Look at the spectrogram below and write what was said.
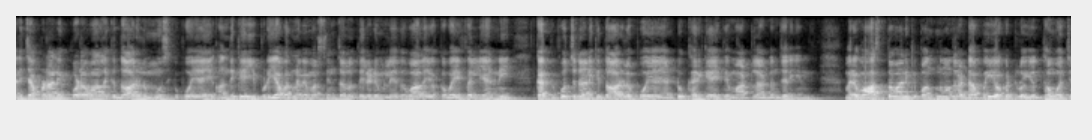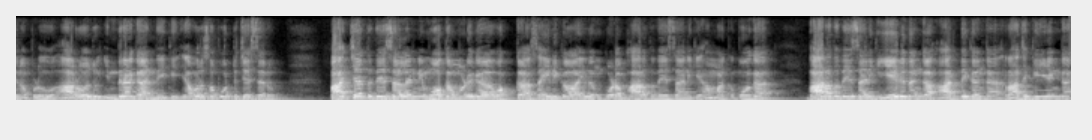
అని చెప్పడానికి కూడా వాళ్ళకి దారులు మూసుకుపోయాయి. అందుకే ఇప్పుడు ఎవరిని విమర్శించాలో తెలియడం లేదు. వాళ్ళ యొక్క వైఫల్యాన్ని కప్పిపుచ్చడానికి దారులు పోయాయి అంటూ ఖర్గే అయితే మాట్లాడడం జరిగింది. మరి వాస్తవానికి పంతొమ్మిది వందల డెబ్బై ఒకటిలో యుద్ధం వచ్చినప్పుడు ఆ రోజు ఇందిరాగాంధీకి ఎవరు సపోర్ట్ చేశారు? పాశ్చాత్య దేశాలన్నీ మోకమ్ముడిగా ఒక్క సైనిక ఆయుధం కూడా భారతదేశానికి అమ్మకపోగా భారతదేశానికి ఏ విధంగా ఆర్థికంగా రాజకీయంగా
